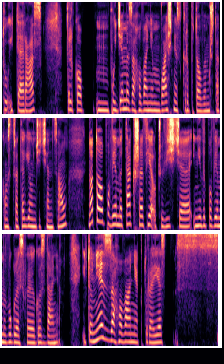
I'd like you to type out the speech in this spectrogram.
tu i teraz, tylko mm, pójdziemy zachowaniem właśnie skryptowym, czy taką strategią dziecięcą, no to powiemy tak, szefie, oczywiście, i nie wypowiemy w ogóle swojego zdania. I to nie jest zachowanie, które jest z,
